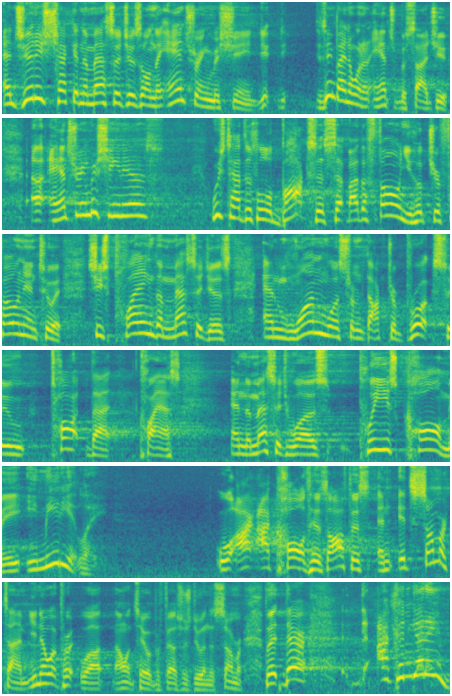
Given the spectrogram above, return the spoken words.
And Judy's checking the messages on the answering machine. Does anybody know what an answer besides you? Uh, answering machine is? We used to have this little box that's set by the phone. You hooked your phone into it. She's playing the messages, and one was from Dr. Brooks, who taught that class. And the message was, Please call me immediately. Well, I, I, called his office, and it's summertime. You know what? Well, I won't tell you what professors do in the summer, but there, I couldn't get him.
